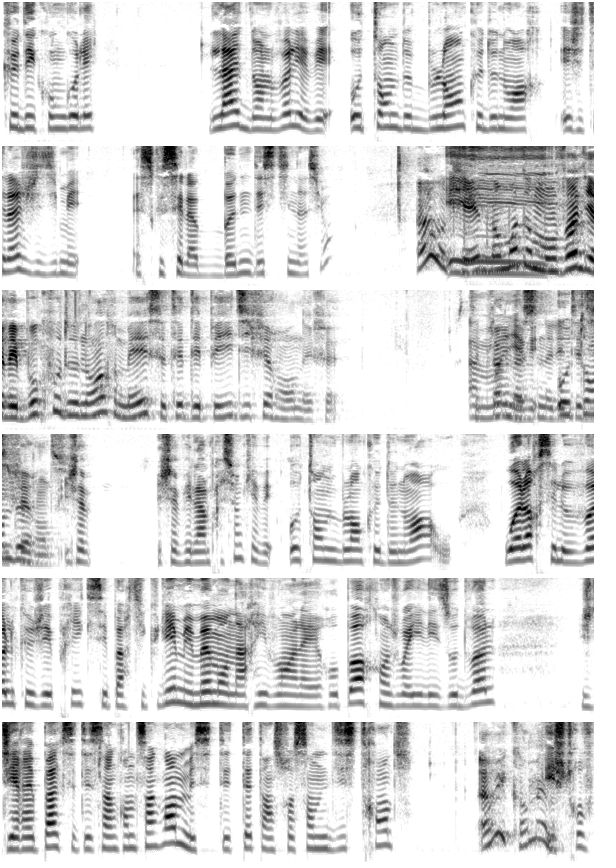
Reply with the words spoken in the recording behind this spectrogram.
que des Congolais. Là, dans le vol, il y avait autant de blancs que de noirs. Et j'étais là, je dit, mais est-ce que c'est la bonne destination? Ah, ok. Non, moi, dans mon vol, il y avait beaucoup de noirs, mais c'était des pays différents, en effet. Ah, C'était plein de nationalités de- différentes. j'av- J'avais l'impression qu'il y avait autant de blancs que de noirs. Ou, ou alors c'est le vol que j'ai pris que c'est particulier. Mais même en arrivant à l'aéroport, quand je voyais les autres vols, je dirais pas que c'était 50-50, mais c'était peut-être un 70-30. Ah oui, quand même. Et je trouve,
